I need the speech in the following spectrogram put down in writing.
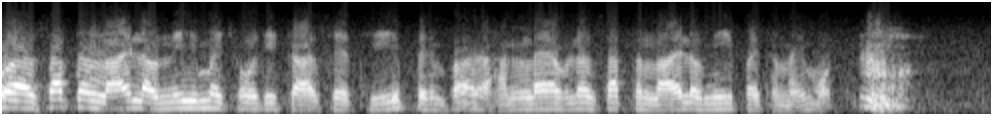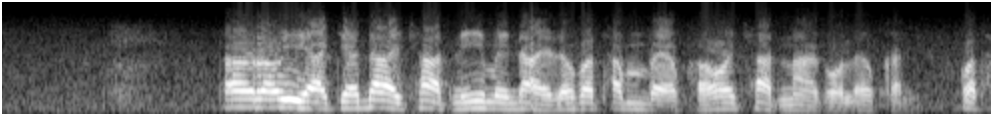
ว่าทรัพย์ทั้งหลายเหล่านี้ไม่โชติกาเศรษฐีเป็นพระอรหันต์แล้วแล้วทรัพย์ทั้งหลายเหล่านี้ไปทางไหนหมด ถ้าเราอยากจะได้ชาตินี้ไม่ได้เราก็ทำแบบเขาชาติหน้าก็แล้วกัน ก็ท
